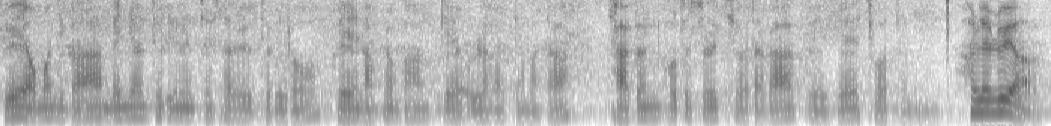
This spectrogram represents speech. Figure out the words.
그의 어머니가 매년 드리는 제사를 드리러 그의 남편과 함께 올라갈 때마다 작은 겉옷을 지어다가 그에게 주었더니 할렐루야.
